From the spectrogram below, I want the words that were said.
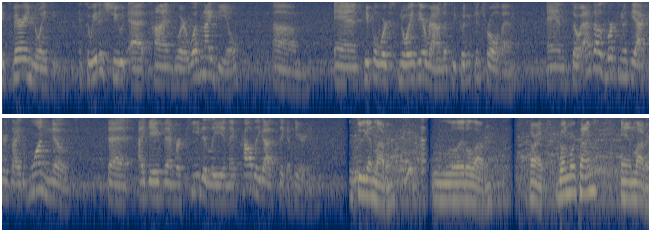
it's very noisy. And so we had to shoot at times where it wasn't ideal, um, and people were just noisy around us, we couldn't control them. And so as I was working with the actors, I had one note that I gave them repeatedly, and they probably got sick of hearing. Let's do it again louder. A little louder. All right, one more time and louder.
